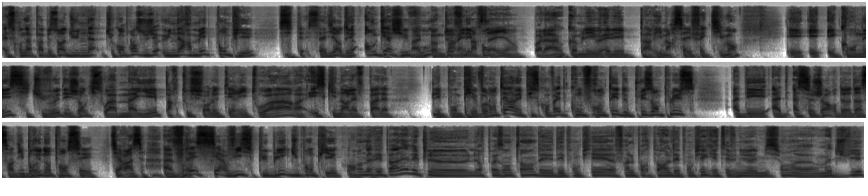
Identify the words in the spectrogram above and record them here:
est-ce qu'on n'a pas besoin d'une, tu comprends ce que je veux dire, une armée de pompiers, C'est- c'est-à-dire dire engagez-vous, Bah, comme. Paris-Marseille. Voilà, comme les, les Paris-Marseille, effectivement. Et, et, et qu'on ait, si tu veux, des gens qui soient maillés partout sur le territoire, et ce qui n'enlève pas le- les pompiers volontaires, mais puisqu'on va être confronté de plus en plus à, des, à, à ce genre d'incendie. Bruno Poncé, c'est-à-dire un, un vrai service public du pompier. Quoi, On fait. avait parlé avec le, le représentant des, des pompiers, enfin le porte-parole des pompiers qui était venu à l'émission euh, au mois de juillet.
